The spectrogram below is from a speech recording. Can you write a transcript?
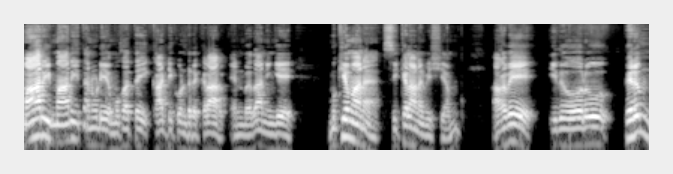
மாறி மாறி தன்னுடைய முகத்தை காட்டிக் கொண்டிருக்கிறார் என்பதுதான் இங்கே முக்கியமான சிக்கலான விஷயம். ஆகவே இது ஒரு பெரும்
